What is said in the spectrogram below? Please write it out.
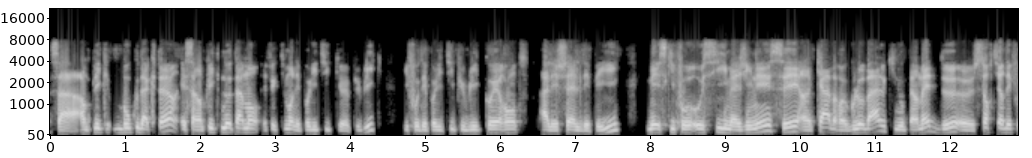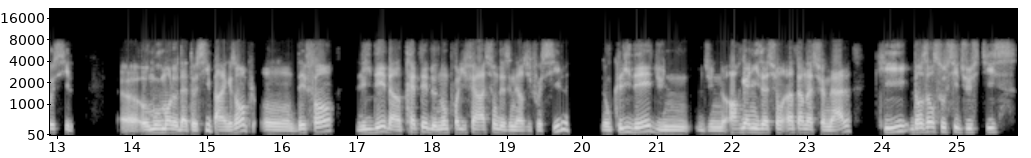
ça implique beaucoup d'acteurs et ça implique notamment effectivement les politiques euh, publiques. Il faut des politiques publiques cohérentes à l'échelle des pays. Mais ce qu'il faut aussi imaginer, c'est un cadre global qui nous permette de euh, sortir des fossiles. Au mouvement Laudato aussi, par exemple, on défend l'idée d'un traité de non-prolifération des énergies fossiles donc l'idée d'une organisation internationale qui, dans un souci de justice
